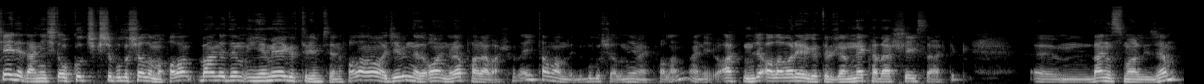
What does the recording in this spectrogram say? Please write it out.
Şey dedi hani işte okul çıkışı buluşalım mı falan. Ben dedim yemeğe götüreyim seni falan ama cebimde de 10 lira para var. İyi tamam dedi buluşalım yemek falan. Hani aklımca alavaraya götüreceğim ne kadar şeyse artık. Ben ısmarlayacağım.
